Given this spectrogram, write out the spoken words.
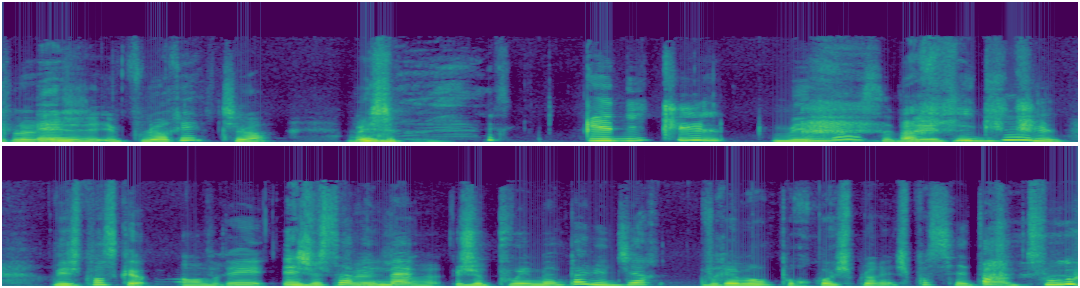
Pleuré Et j'ai pleuré, tu vois. Mais je- Ridicule. Mais non, c'est pas ridicule. Mais je pense que en vrai, Et je savais même, genre- je pouvais même pas lui dire vraiment pourquoi je pleurais. Je pense que c'était un tout.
